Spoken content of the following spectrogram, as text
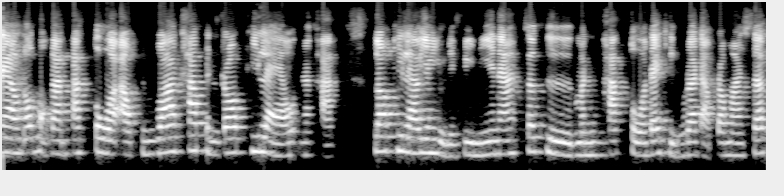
แนวโน้มของการพักตัวเอาเป็นว่าถ้าเป็นรอบที่แล้วนะคะ รอบที่แล้วยังอยู่ในปีนี้นะก็คือมันพักตัวได้ถึงระดับประมาณสัก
